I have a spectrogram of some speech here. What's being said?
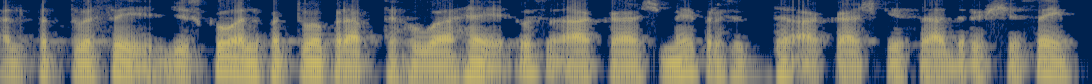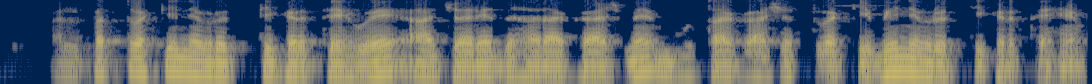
अल्पत्व से जिसको अल्पत्व प्राप्त हुआ है, उस आकाश में प्रसिद्ध आकाश के सादृश्य से अल्पत्व की निवृत्ति करते हुए आचार्य दहराकाश में भूताकाशत्व की भी निवृत्ति करते हैं।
